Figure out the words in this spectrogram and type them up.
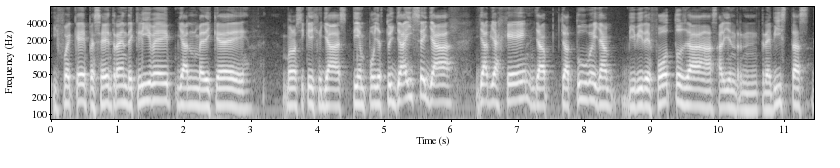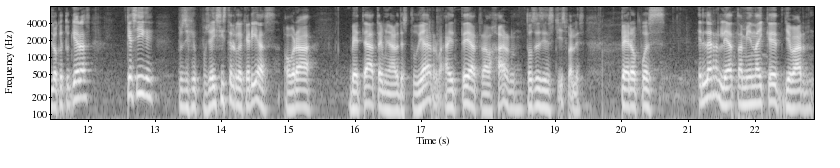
y fue que empecé a entrar en declive, ya me dediqué, bueno, así que dije ya es tiempo, ya estoy, ya hice, ya, ya viajé, ya, ya tuve, ya viví de fotos, ya salí en entrevistas, lo que tú quieras, ¿qué sigue? Pues dije, pues ya hiciste lo que querías, ahora vete a terminar de estudiar, vete a trabajar. Entonces dices, chispales. Pero pues, en la realidad también hay que llevar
